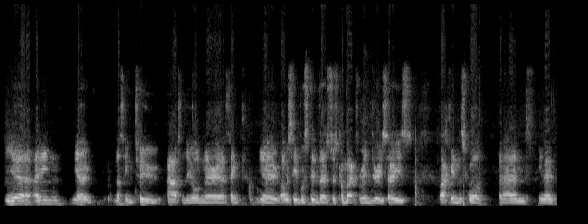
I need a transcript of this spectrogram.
Yeah, I mean, you know, nothing too out of the ordinary. I think, you know, obviously Bustinza's just come back from injury, so he's back in the squad. And, you know,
